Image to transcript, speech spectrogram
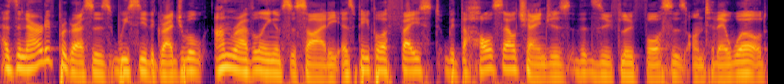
As the narrative progresses, we see the gradual unraveling of society as people are faced with the wholesale changes that Zooflu forces onto their world.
